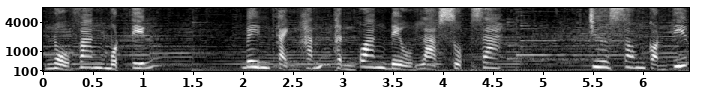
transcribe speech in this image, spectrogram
Nổ vang một tiếng. Bên cạnh hắn thần quang đều là sụp ra. Chưa xong còn tiếp.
